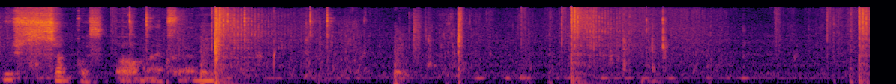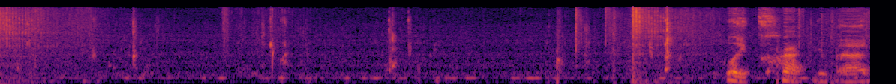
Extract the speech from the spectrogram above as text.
You suck with ball, my friend. Holy crap, you're bad.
